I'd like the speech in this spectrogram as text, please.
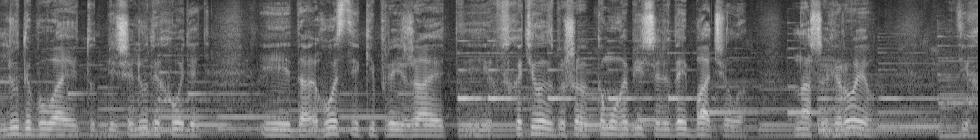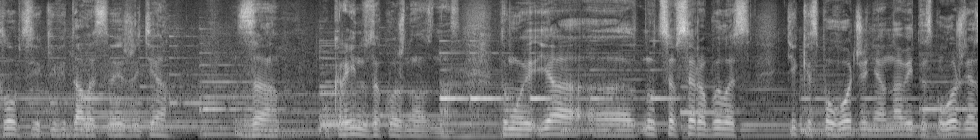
люди бувають, тут більше люди ходять, і да, гості, які приїжджають. І хотілося б, щоб якомога більше людей бачило наших героїв ті хлопці, які віддали своє життя за Україну, за кожного з нас. Тому я е, ну, це все робилось тільки з погодження, навіть не з погодження,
